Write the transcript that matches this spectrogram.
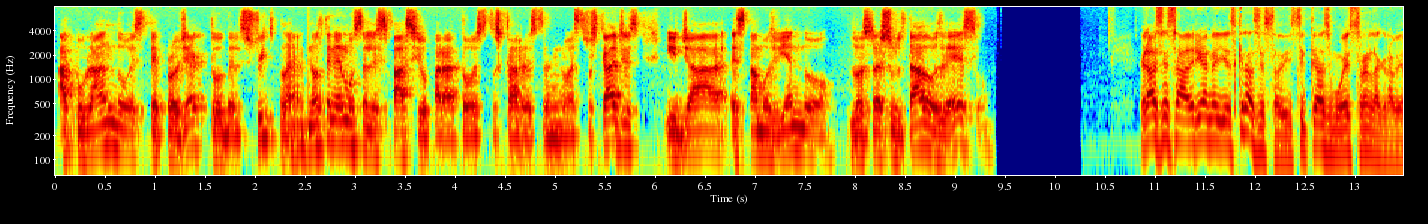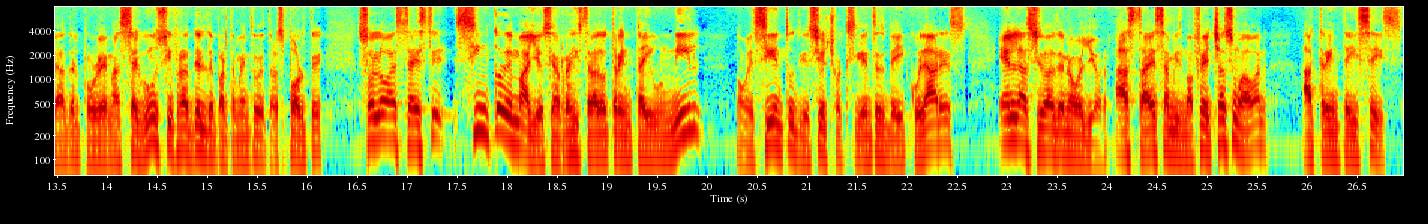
apurando este proyecto del Street Plan. No tenemos el espacio para todos estos carros en nuestras calles y ya estamos viendo los resultados de eso. Gracias a Adriana. Y es que las estadísticas muestran la gravedad del problema. Según cifras del Departamento de Transporte, solo hasta este 5 de mayo se han registrado 31.918 accidentes vehiculares en la ciudad de Nueva York. Hasta esa misma fecha sumaban a 36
